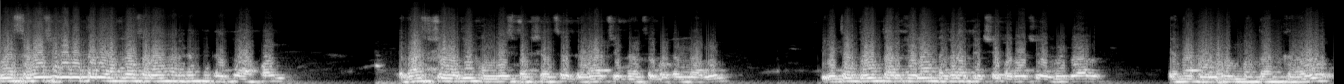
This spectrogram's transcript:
या सभेच्या निमित्ताने आपल्या सर्वांना विनंती करतो आपण राष्ट्रवादी काँग्रेस पक्षाचं घड्याळ चिन्हाचं बटन लावून येत्या दोन तारखेला नगराध्यक्ष पदाचे उमेदवार यांना बोलावून मतदान करावं.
